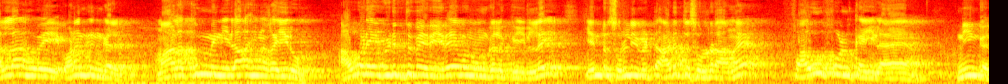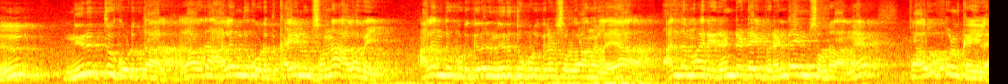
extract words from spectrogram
அல்லாஹுவை வணங்குங்கள். மாலக்கும் மின் இலாகின் கயிறும் அவனை விடுத்து வேறு இறைவன் உங்களுக்கு இல்லை என்று சொல்லிவிட்டு அடுத்து சொல்றாங்க ஃபவுஃபுல் கையில் நீங்கள் நிறுத்து கொடுத்தால் அதாவது அளந்து கொடுத்து கையிலும் சொன்னால் அளவை. அளந்து கொடுக்கறது நிறுத்து கொடுக்குறேன்னு சொல்லுவாங்க இல்லையா? அந்த மாதிரி ரெண்டு டைப் ரெண்டையும் சொல்றாங்க. பவுஃபுல் கையில்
